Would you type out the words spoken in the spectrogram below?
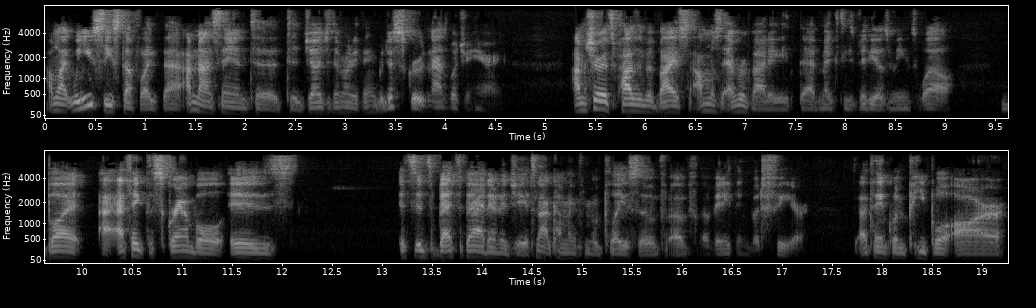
I'm like, when you see stuff like that, I'm not saying to, to judge them or anything, but just scrutinize what you're hearing. I'm sure it's positive advice. Almost everybody that makes these videos means well. But I, I think the scramble is it's it's it's bad energy. It's not coming from a place of, of, of anything but fear. I think when people are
